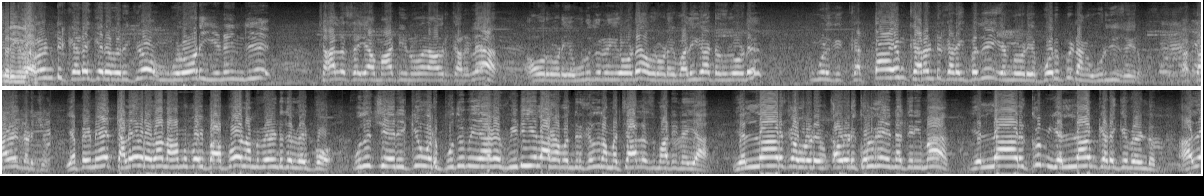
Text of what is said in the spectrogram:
சரிங்களா? கரண்ட் கிடைக்கிற வரைக்கும் உங்களோடு இணைந்து சார்லஸ் ஐயா மாட்டினோர் அவர் இருக்காருல்ல அவருடைய உறுதுணையோடு அவருடைய வழிகாட்டுதலோடு உங்களுக்கு கட்டாயம் கரண்ட் கிடைப்பது எங்களுடைய பொறுப்பு. நாங்கள் உறுதி செய்கிறோம் கட்டாயம் கிடைச்சிடும் எப்பயுமே தலைவரை தான் நாம போய் பார்ப்போம் நம்ம வேண்டுதல் வைப்போம். புதுச்சேரிக்கு ஒரு புதுமையாக விடியலாக வந்திருக்கிறது நம்ம சார்லஸ் மார்ட்டின் ஐயா. எல்லாருக்கும் அவருடைய அவருடைய கொள்கை என்ன தெரியுமா? எல்லாருக்கும் எல்லாம் கிடைக்க வேண்டும். அது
